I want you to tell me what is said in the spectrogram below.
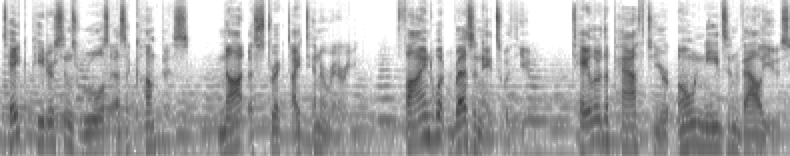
Take Peterson's rules as a compass, not a strict itinerary. Find what resonates with you, tailor the path to your own needs and values,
